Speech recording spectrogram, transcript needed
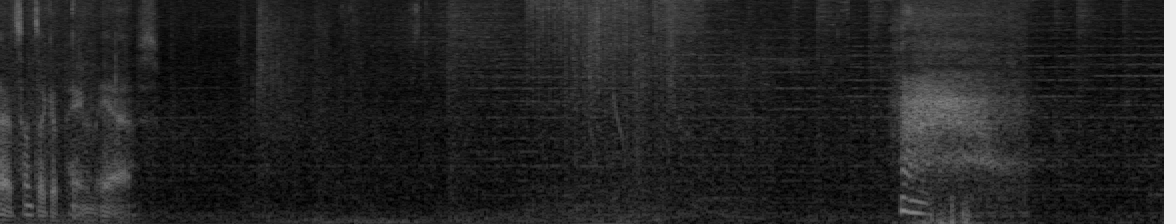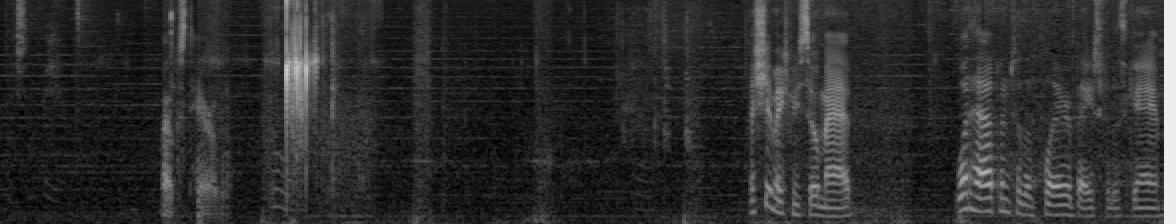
it sounds like a pain in the ass. That was terrible. That shit makes me so mad. What happened to the player base for this game?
